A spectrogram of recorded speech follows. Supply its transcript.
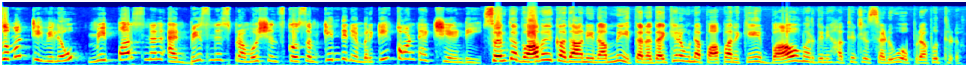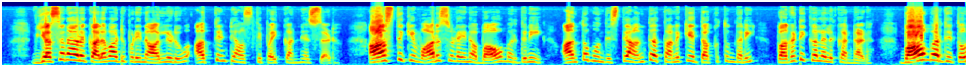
సుమన్ టీవీలో మీ పర్సనల్ అండ్ బిజినెస్ ప్రమోషన్స్ కోసం కింది నెంబర్కి కాంటాక్ట్ చేయండి. సొంత బావయ్య కదా అని నమ్మి తన దగ్గర ఉన్న పాపానికి బావమర్దిని హత్య చేశాడు ఓ ప్రబుద్ధుడు. వ్యసనాలకు అలవాటు పడిన అల్లుడు అత్తింటి ఆస్తిపై కన్నేశాడు. ఆస్తికి వారసుడైన బావమర్దిని అంతమొందిస్తే అంత తనకే దక్కుతుందని పగటి కలలు కన్నాడు. బావమర్దితో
